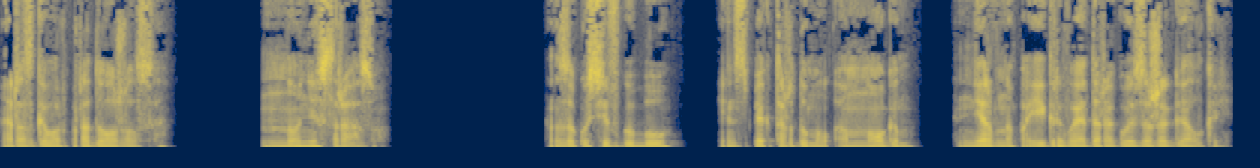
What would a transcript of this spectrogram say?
Разговор продолжился, но не сразу. Закусив губу, инспектор думал о многом, нервно поигрывая дорогой зажигалкой.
